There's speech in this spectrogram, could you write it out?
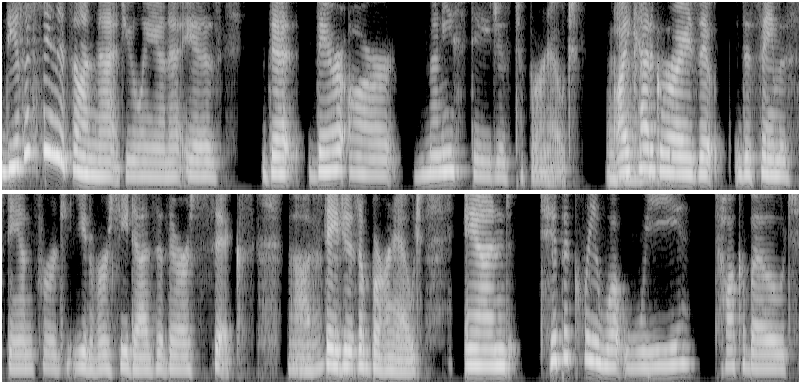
The other thing that's on that, Juliana, is that there are many stages to burnout. I Mhm. categorize it the same as Stanford University does, that there are 6 uh, Mhm. stages of burnout. And typically, what we talk about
